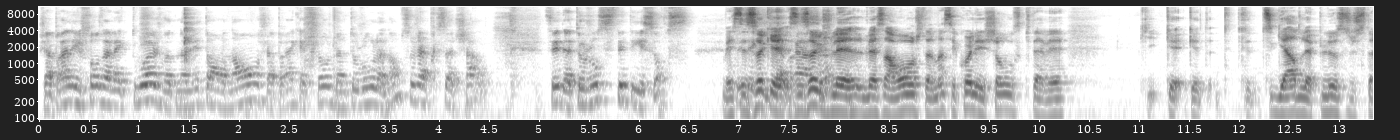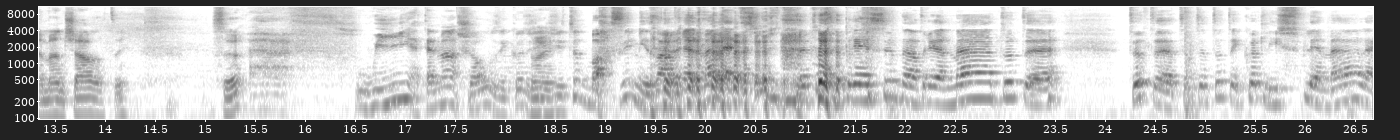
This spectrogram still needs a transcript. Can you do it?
J'apprends les choses avec toi, je vais te nommer ton nom, j'apprends quelque chose, je donne toujours le nom. Ça, j'ai appris ça de Charles. Tu sais, de toujours citer tes sources. Mais c'est ça que c'est ça que je voulais, je voulais savoir justement, c'est quoi les choses qui t'avaient qui, que, que tu gardes le plus justement de Charles, tu sais? Ça? Oui, il y a tellement de choses. Écoute, j'ai, Ouais. j'ai tout basé mes entraînements là-dessus. J'ai fait tous ces principes d'entraînement, tout. euh, euh, tout, tout, tout, écoute, les suppléments, la,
